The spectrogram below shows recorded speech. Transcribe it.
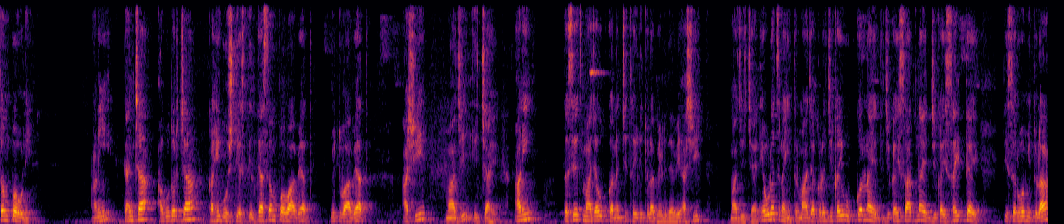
संपवणे. आणि त्यांच्या अगोदरच्या काही गोष्टी असतील त्या संपवाव्यात मिटवाव्यात अशी माझी इच्छा आहे. आणि तसेच माझ्या उपकरणांची थैली तुला भेट द्यावी अशी माझी इच्छा आहे. एवढंच नाही तर माझ्याकडे जी काही उपकरणं आहेत जी काही साधनं आहेत जी काही साहित्य आहे ती सर्व मी तुला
